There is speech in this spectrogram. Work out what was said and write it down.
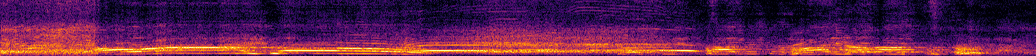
आवाज़ दो तो शिक्षा मित्र भाई होगा चुप हो जाए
